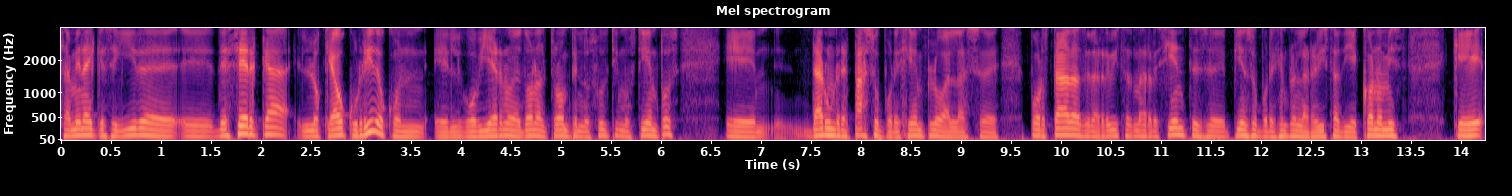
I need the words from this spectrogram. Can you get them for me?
también hay que seguir eh, eh, de cerca lo que ha ocurrido con el gobierno de Donald Trump en los últimos tiempos. Eh, dar un repaso, por ejemplo, a las portadas de las revistas más recientes. pienso, por ejemplo, en la revista The Economist, que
